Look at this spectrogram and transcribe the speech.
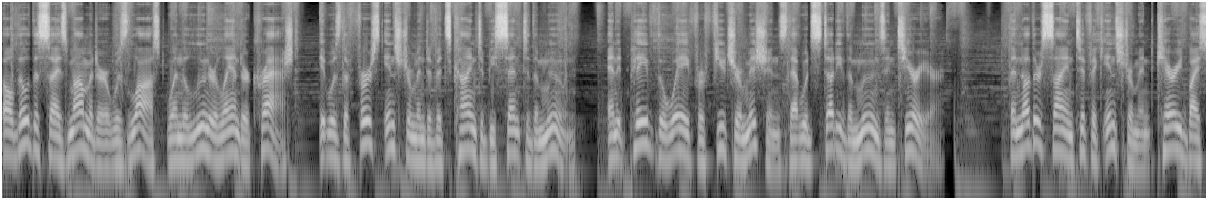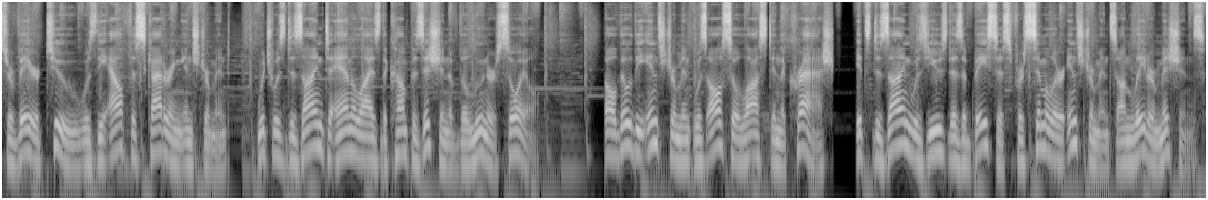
Although the seismometer was lost when the lunar lander crashed, it was the first instrument of its kind to be sent to the Moon, and it paved the way for future missions that would study the Moon's interior. Another scientific instrument carried by Surveyor 2 was the Alpha Scattering Instrument, which was designed to analyze the composition of the lunar soil. Although the instrument was also lost in the crash, its design was used as a basis for similar instruments on later missions.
